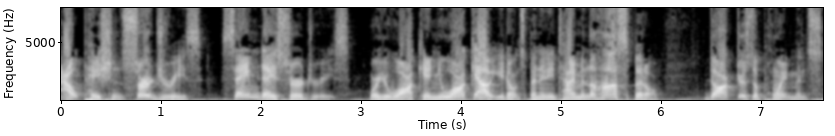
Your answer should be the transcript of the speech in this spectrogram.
outpatient surgeries, same day surgeries, where you walk in, you walk out, you don't spend any time in the hospital, doctor's appointments,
